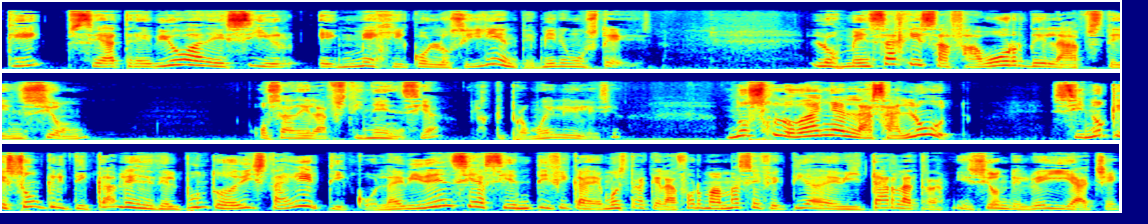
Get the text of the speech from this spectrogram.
que se atrevió a decir en México lo siguiente, miren ustedes, los mensajes a favor de la abstención, o sea, de la abstinencia, los que promueve la Iglesia, no solo dañan la salud, sino que son criticables desde el punto de vista ético. La evidencia científica demuestra que la forma más efectiva de evitar la transmisión del VIH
